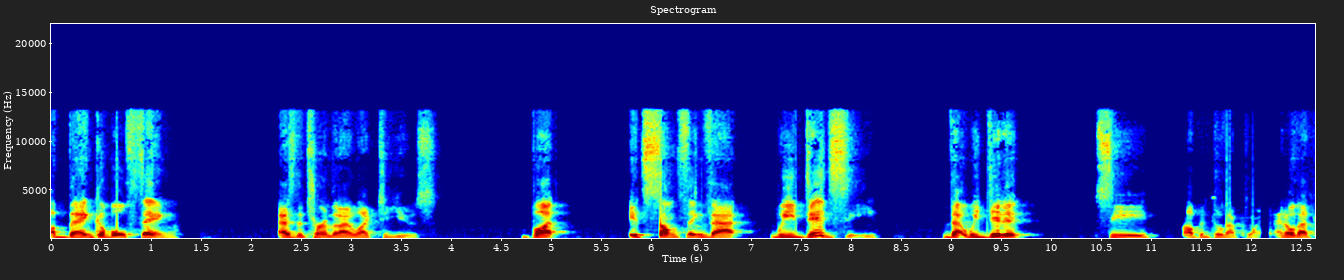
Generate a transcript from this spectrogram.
a bankable thing as the term that I like to use. But it's something that we did see that we didn't see up until that point. I know that's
